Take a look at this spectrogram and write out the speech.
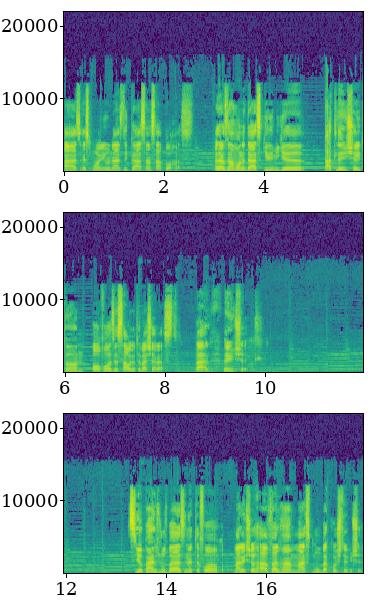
از اسماعیلیون نزدیک به حسن صباه هست و در زمان دستگیری میگه قتل این شیطان آغاز سعادت بشر است. بله به این شکل. سی و پنج روز بعد از این اتفاق ملکشاه اول هم مسموم و کشته میشه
